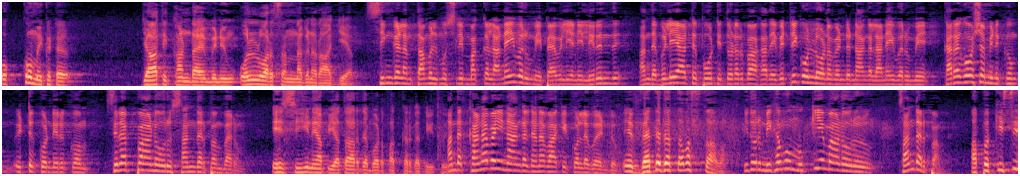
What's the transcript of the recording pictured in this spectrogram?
ඔක්කොම එකට ජාතික කණ්ඩායම් වෙනුවෙන් ඔල්වරසන් නගන රාජ්‍යයක්. சிங்களம் தமிழ் முஸ்லிம் மக்கள் அனைவருமே பவிலியனில் இருந்து அந்த விளையாட்டு போட்டி தொடர்பாக அதை வெற்றி கொள்ளோணும் என்று நாங்கள் அனைவருமே கரகோஷம் இருக்கும் இட்டுக் கொண்டிருக்கும் சிறப்பான ஒரு சந்தர்ப்பம் வரும் ඒ සිහින අපි යථාර්ථ බවට පත් කරගත යුතුයි. அந்த கனவை நாங்கள் நனவாக்கிக் கொள்ள வேண்டும் ඒ වැදගත් අවස්ථාවක්. இது ஒரு மிகவும் முக்கியமான ஒரு சந்தர்ப்பம் අප කිසි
